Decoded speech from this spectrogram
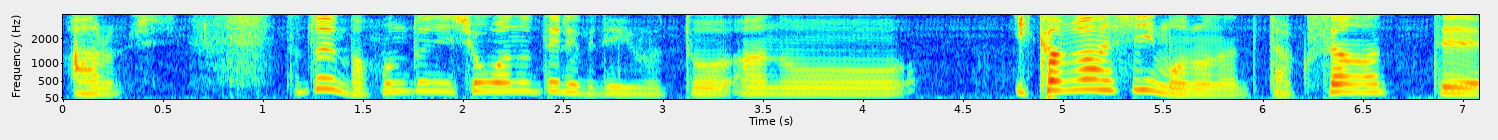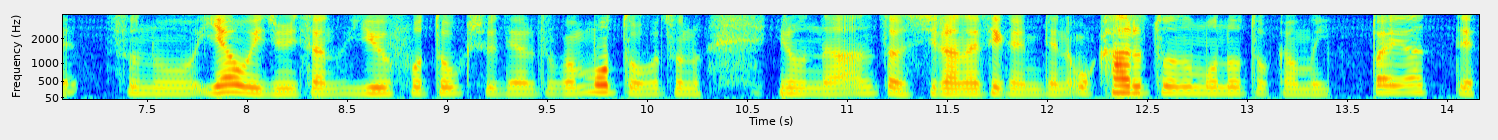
あるし、例えば本当に昭和のテレビで言うと、あの、いかがわしいものなんてたくさんあって、その、八尾泉さんの UFO 特集であるとか、もっとその、いろんなあなたの知らない世界みたいなオカルトのものとかもいっぱいあって、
